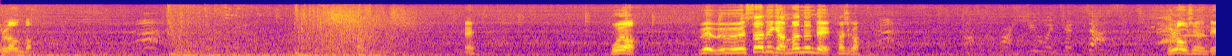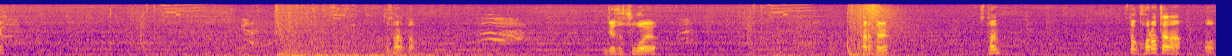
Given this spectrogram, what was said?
올라온다 뭐야 왜 왜 왜 싸대기 안 맞는데 다시 가! 올라오시는데요? 어 살았다 이제 저 죽어요 살았어요? 스턴? 스턴 걸었잖아 어!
